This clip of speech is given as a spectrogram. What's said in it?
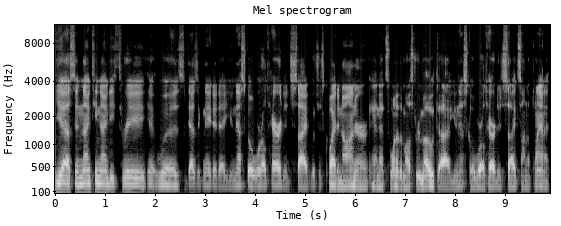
Yes, in 1993, it was designated a UNESCO World Heritage Site, which is quite an honor, and it's one of the most remote uh, UNESCO World Heritage Sites on the planet.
